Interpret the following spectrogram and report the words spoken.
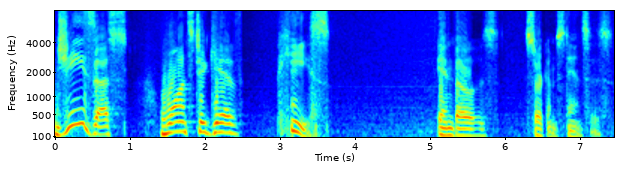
Jesus wants to give peace in those circumstances.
